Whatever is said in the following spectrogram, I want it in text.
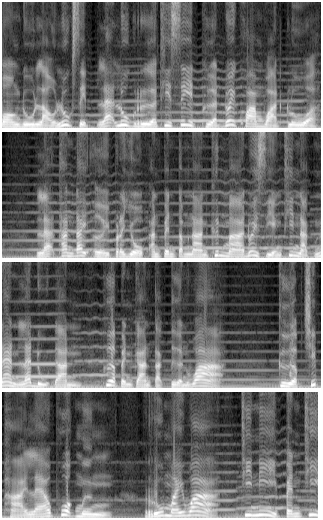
มองดูเหล่าลูกศิษย์และลูกเรือที่ซีดเผือดด้วยความหวาดกลัว และท่านได้เอ่ยประโยคอันเป็นตำนานขึ้นมาด้วยเสียงที่หนักแน่นและดุดัน เพื่อเป็นการตักเตือนว่า เกือบชิบหายแล้วพวกมึง รู้ไหมว่าที่นี่เป็นที่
